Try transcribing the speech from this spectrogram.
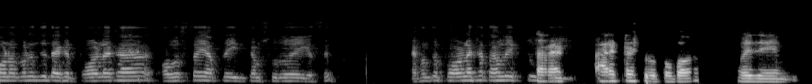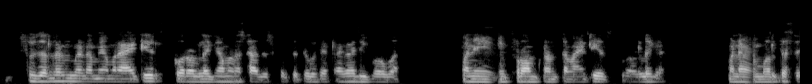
মনে করেন যে দেখেন পড়ালেখা অবস্থায় আপনার ইনকাম শুরু হয়ে গেছে। এখন তো পড়ালেখা তাহলে একটু আরেকটা সুখবর ওই যে সুইজারল্যান্ড ম্যাডামে আমার আইটিএস করার লাগে আমরা সাজেস্ট করতে তো টাকা দিব আবার মানে ফর্ম টানতাম আইটিএস করার লাগে। মানে বলতেছে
